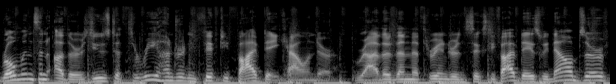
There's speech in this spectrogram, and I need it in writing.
Romans and others used a 355 day calendar, rather than the 365 days we now observe,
